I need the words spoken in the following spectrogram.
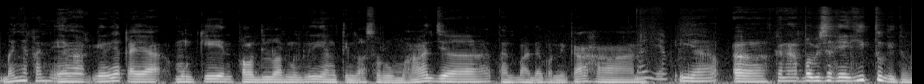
Banyak kan yang akhirnya kayak mungkin kalau di luar negeri yang tinggal serumah aja tanpa ada pernikahan. Banyak. Iya, eh, kenapa bisa kayak gitu gitu?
